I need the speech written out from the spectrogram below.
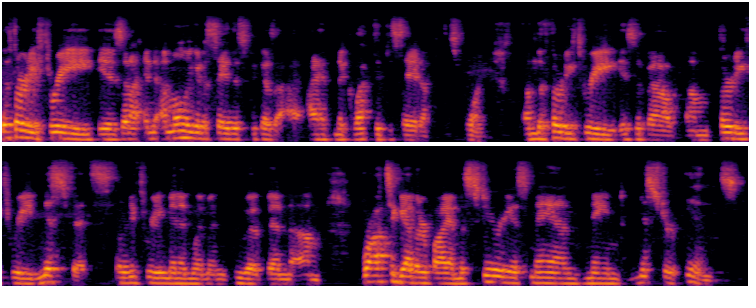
the 33 is, and, I, and I'm only going to say this because I, I have neglected to say it up to this point. Um, the 33 is about um, 33 misfits, 33 men and women who have been um, brought together by a mysterious man named Mr. Inns,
